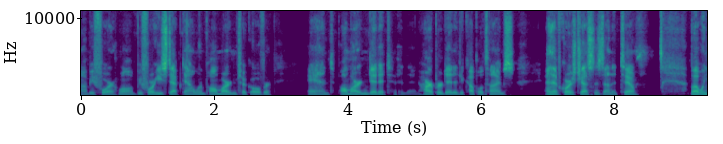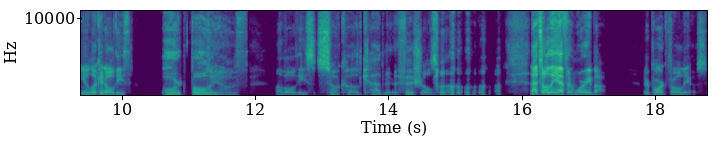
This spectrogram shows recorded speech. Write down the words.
uh, before well before he stepped down when Paul Martin took over, and Paul Martin did it, and then Harper did it a couple of times, and then of course Justin's done it too. But when you look at all these portfolios of all these so-called cabinet officials, that's all they effing worry about. Their portfolios.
